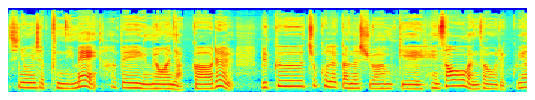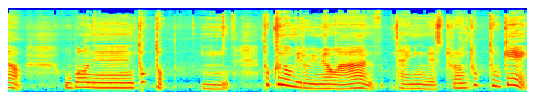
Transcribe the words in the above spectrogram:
신용희 셰프님의 하베 유명한 약과를 밀크 초콜릿 가나쉬와 함께 해서 완성을 했고요. 5번은 톡톡 음, 토크노미로 유명한 다이닝 레스토랑 톡톡의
